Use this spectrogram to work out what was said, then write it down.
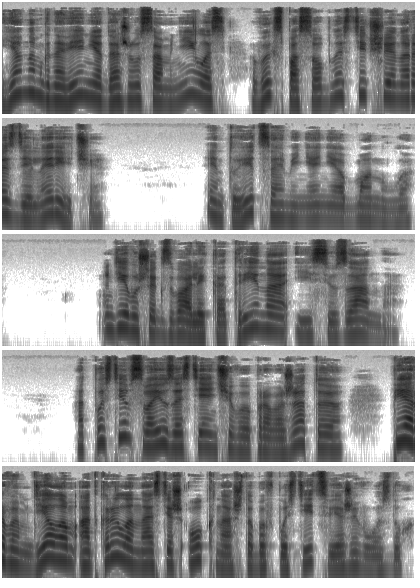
Я на мгновение даже усомнилась в их способности к членораздельной речи. Интуиция меня не обманула. Девушек звали Катрина и Сюзанна. Отпустив свою застенчивую провожатую, первым делом открыла настежь окна, чтобы впустить свежий воздух.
